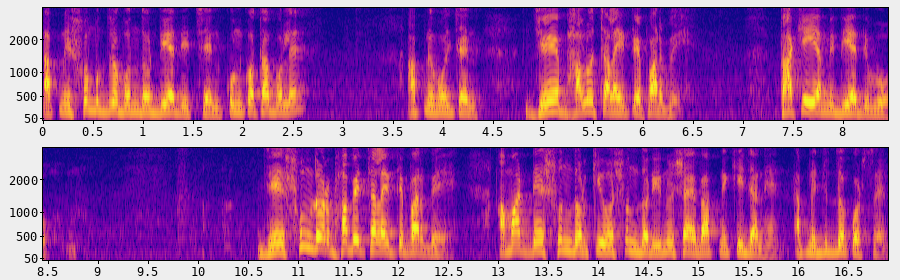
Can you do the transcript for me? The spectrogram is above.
আপনি সমুদ্র বন্দর দিয়ে দিচ্ছেন, কোন কথা বলে? আপনি বলছেন, যে ভালো চালাইতে পারবে, তাকেই আমি দিয়ে দিব। যে সুন্দরভাবে চালাইতে পারবে, আমার দেশ সুন্দর কি অসুন্দর ইনু সাহেব, আপনি কি জানেন? আপনি যুদ্ধ করছেন।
